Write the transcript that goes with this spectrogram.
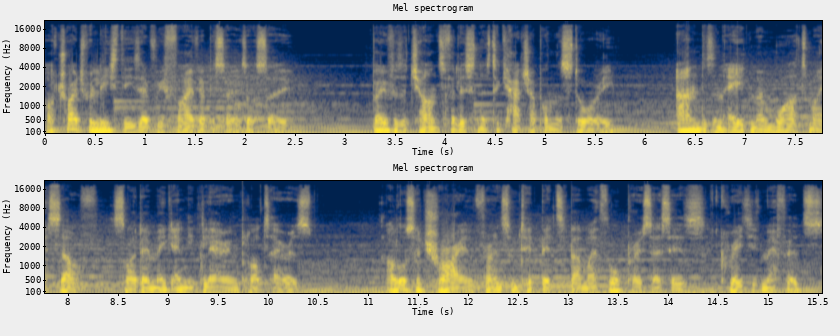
I'll try to release these every five episodes or so, both as a chance for listeners to catch up on the story, and as an aid memoir to myself so I don't make any glaring plot errors. I'll also try and throw in some tidbits about my thought processes, creative methods,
